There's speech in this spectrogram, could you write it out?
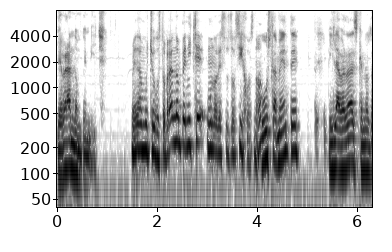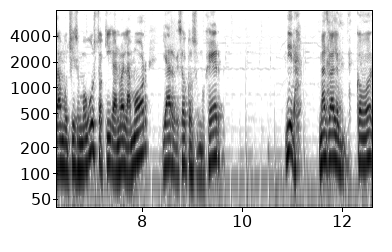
de Brandon Peniche. Me da mucho gusto. Brandon Peniche, uno de sus dos hijos, ¿no? Justamente. Y la verdad es que nos da muchísimo gusto. Aquí ganó el amor, ya regresó con su mujer. Mira, más vale como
